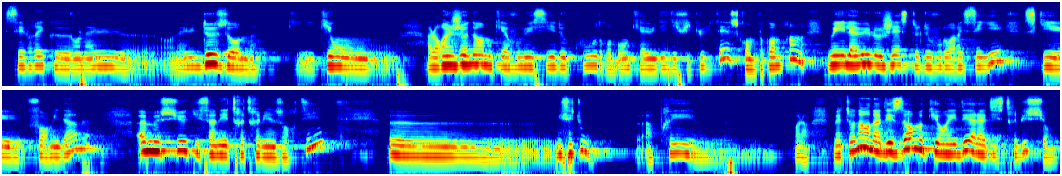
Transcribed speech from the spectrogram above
C'est vrai qu'on a eu on a eu deux hommes qui, qui, ont alors un jeune homme qui a voulu essayer de coudre bon qui a eu des difficultés ce qu'on peut comprendre mais il a eu le geste de vouloir essayer ce qui est formidable un monsieur qui s'en est très très bien sorti euh, mais c'est tout après euh, maintenant on a des hommes qui ont aidé à la distribution.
